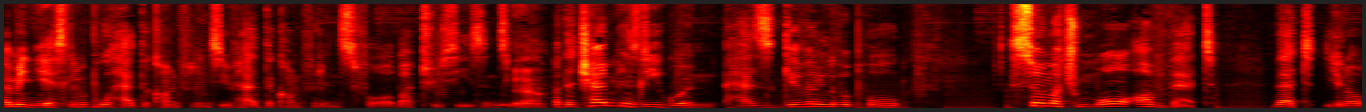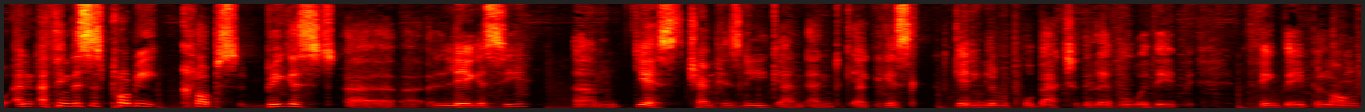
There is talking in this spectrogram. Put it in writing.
I mean, yes, Liverpool had the confidence. You've had the confidence for about two seasons. Yeah. But the Champions League win has given Liverpool so much more of that. That you know, and I think this is probably Klopp's biggest uh, legacy. Um, yes, Champions League, and and I guess getting Liverpool back to the level where they think they belong,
